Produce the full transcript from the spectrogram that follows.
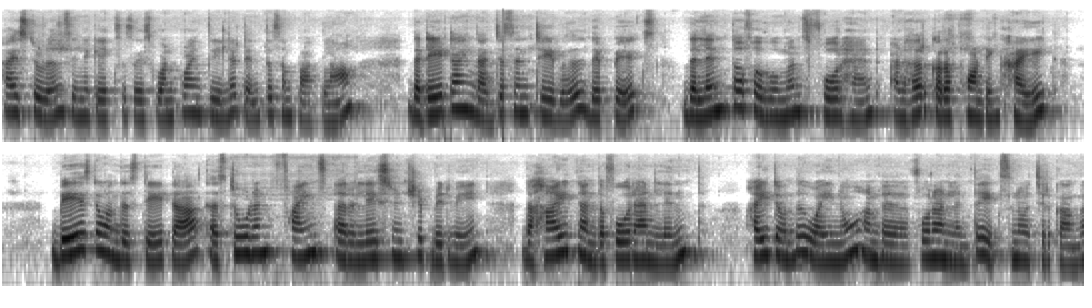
ஹை ஸ்டூடெண்ட்ஸ் இன்றைக்கி எக்ஸசைஸ் ஒன் பாயிண்ட் த்ரீயில் டென்த்து சம் பார்க்கலாம் the data in the adjacent table depicts the length of a woman's fore hand and her corresponding height based on this data a student finds a relationship between the height and the fore hand length ஹைட்டை வந்து ஒய்னும் அந்த ஃபோர் ஹேண்ட் லென்த்து எக்ஸ்னு வச்சுருக்காங்க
